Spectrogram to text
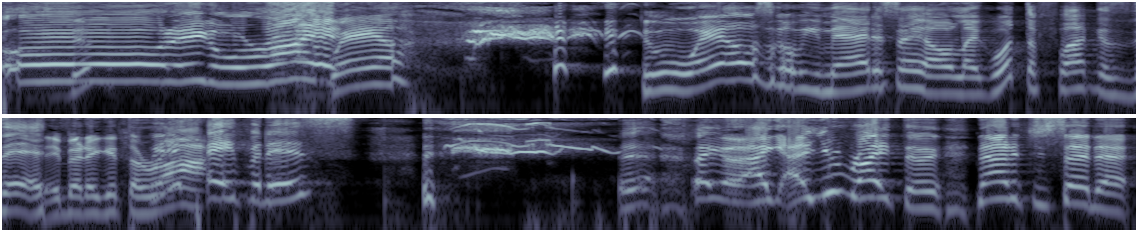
oh, they gonna riot. Well, Wales gonna be mad as hell. Like, what the fuck is this? They better get the rock. pay for this. Like, I, I, you're right though. Now that you said that,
